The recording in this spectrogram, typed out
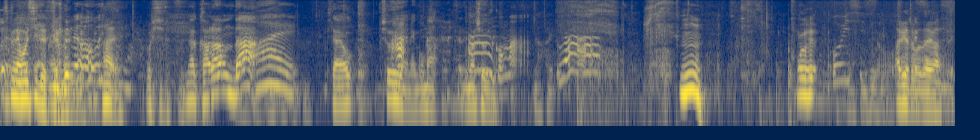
やつくね美味しいですよね。つくねは美味しい。はい。美味しいです。な絡んだはい。きたよ。醤油だよねごま。ごま醤油。ごま。うわうん。おいしい。ー美味しそう。ありがとうございます。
